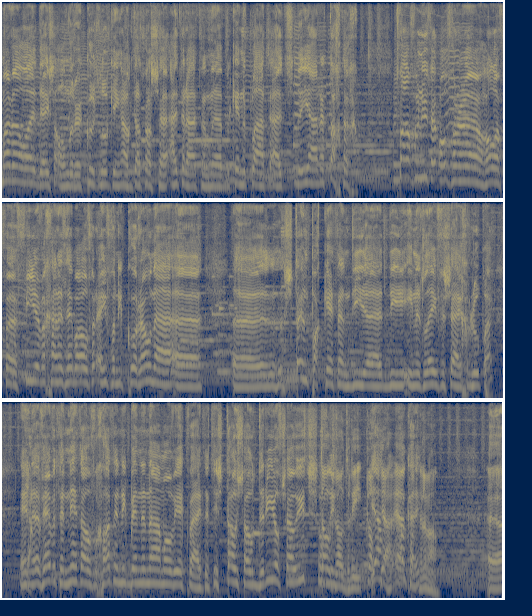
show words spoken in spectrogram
Maar wel deze andere, Good Looking. Ook dat was uiteraard een bekende plaat uit de jaren 80. 12 minuten over eh, half vier. We gaan het hebben over een van die corona eh, eh, steunpakketten die, die in het leven zijn geroepen. En we hebben het er net over gehad en ik ben de naam alweer kwijt. Het is Tozo 3 of zoiets? Tozo niet? 3, klopt. Ja, ja, klopt helemaal. Eh,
